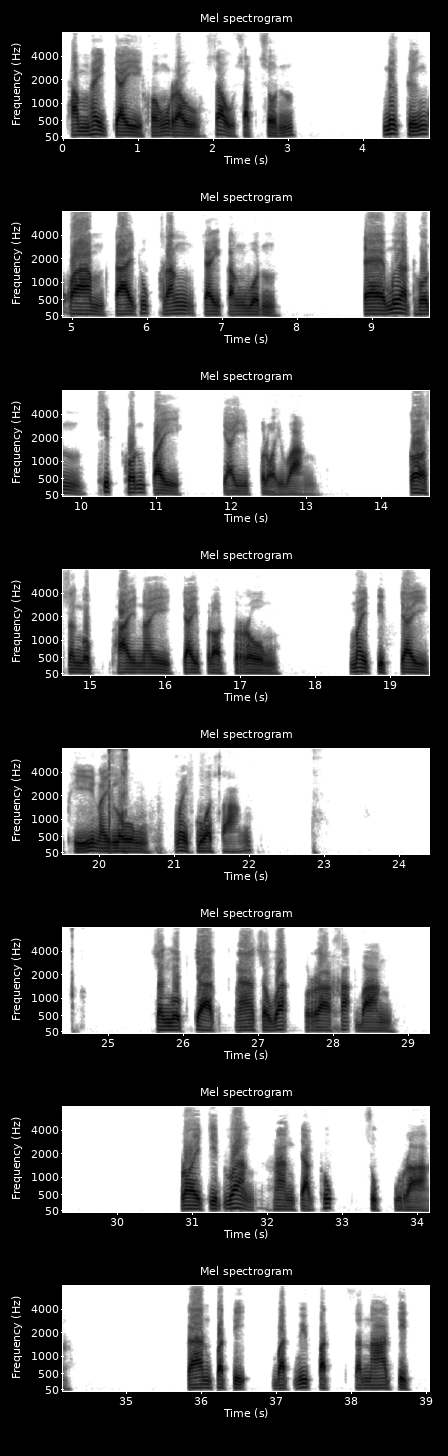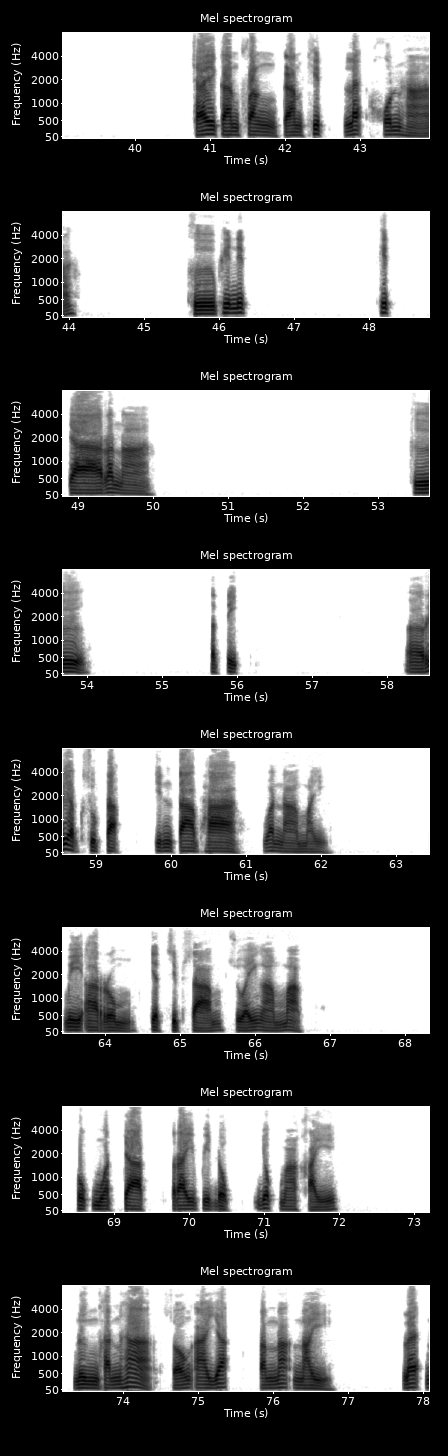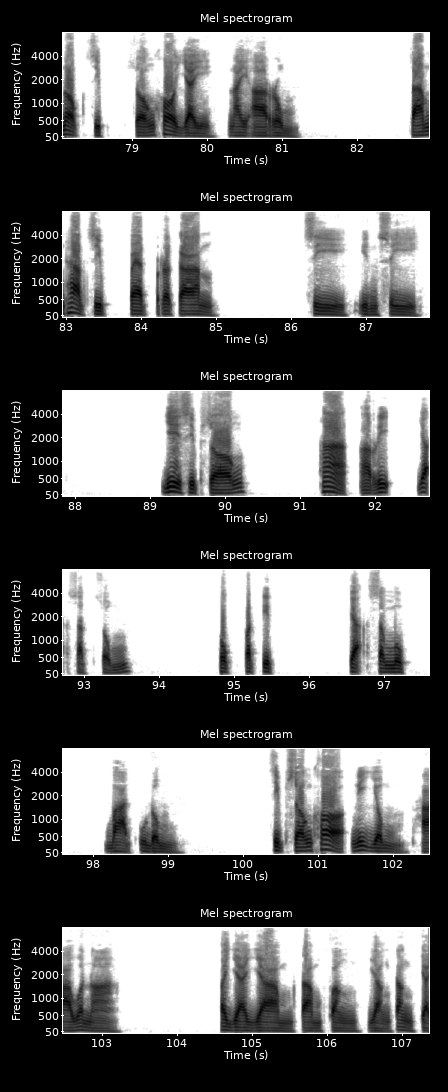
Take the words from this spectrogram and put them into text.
ทำให้ใจของเราเศร้าสับสน นึกถึงความตายทุกครั้งใจกังวล แต่เมื่อทนคิดค้นไปใจปล่อยวาง ก็สงบภายในใจปลอดโปรง่งไม่ติดใจผีในโลง ไม่กลัวสาง สงบจากอาสวะราคะบาง ปล่อยจิตว่างห่างจากทุกสุขุรา การปฏิบัติวิปัส สนาจิต ใช้การฟังการคิดและค้นหา คือพินิษพิจารณา คือสติ เรียกสุตตะจินตาภาวนาไมมีอารมณ์เจ็ดสิบสามสวยงามมาก หกหมวดจากไตรปิฎกยกมาไขหนึ่งขันห้าสองอายะตันะใน และนอกสิบสองข้อใหญ่ในอารมณ์สามธาตุสิบแปดประการสี่อินทรีย์ยี่สิบสองห้าอริยสัตสมหกปฏิจจะสมุป บาทอุดมสิบสองข้อนิยมภาวนา พยายามตามฟังอย่างตั้งใจ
